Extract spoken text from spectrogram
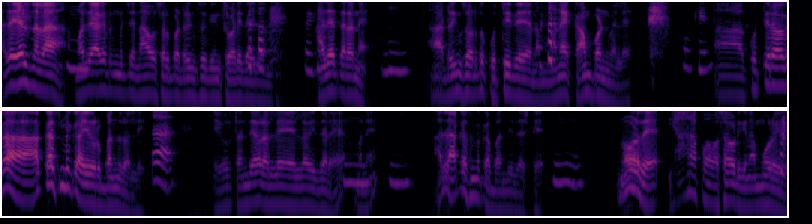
ಅದೇ ಹೇಳ್ದಲ್ಲ ಮದುವೆ ಆಗೋದಕ್ಕೆ ಮುಂಚೆ ನಾವು ಸ್ವಲ್ಪ ಡ್ರಿಂಕ್ಸು ಗಿಂಕ್ಸ್ ಹೊಡಿತಾ ಅದೇ ಥರನೇ ಆ ಡ್ರಿಂಕ್ಸ್ ಹೊಡೆದು ಕೂತಿದ್ದೆ ನಮ್ಮ ಮನೆ ಕಾಂಪೌಂಡ್ ಮೇಲೆ. ಕೂತಿರುವಾಗ ಆಕಸ್ಮಿಕ ಇವರು ಬಂದರು ಅಲ್ಲಿ. ಇವ್ರ ತಂದೆಯವರು ಅಲ್ಲೇ ಎಲ್ಲೋ ಇದ್ದಾರೆ ಮನೆ. ಅಲ್ಲಿ ಆಕಸ್ಮಿಕ ಬಂದಿದ್ದಷ್ಟೇ. ಅಷ್ಟೇ ನೋಡಿದೆ ಯಾರಪ್ಪ ಹೊಸ ಹುಡುಗಿ ನಮ್ಮೂರಿಗೆ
